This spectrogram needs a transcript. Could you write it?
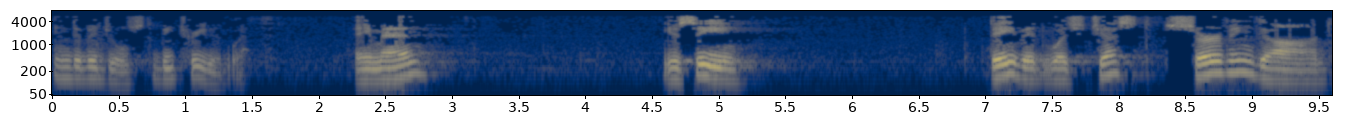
individuals to be treated with. Amen? You see, David was just serving God,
